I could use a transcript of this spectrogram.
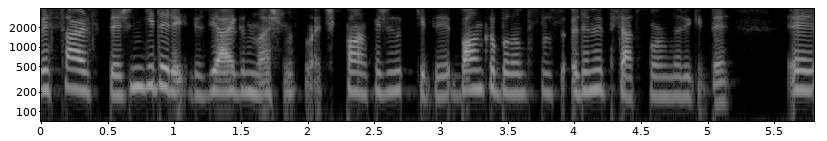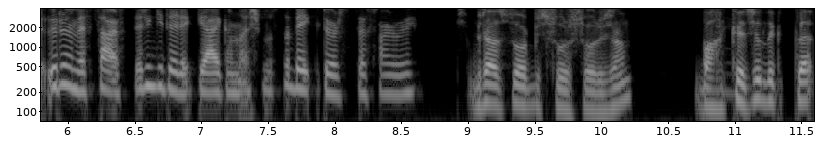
ve servislerin giderek biz yaygınlaşmasını açık bankacılık gibi, banka bağımsız ödeme platformları gibi e, ürün ve servislerin giderek yaygınlaşmasını bekliyoruz Sefer Bey. Biraz zor bir soru soracağım. Bankacılıkta,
